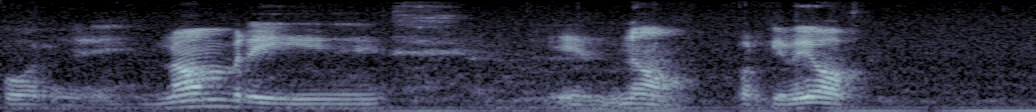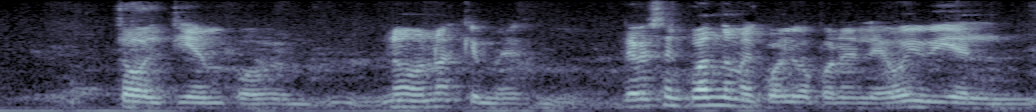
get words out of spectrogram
por eh, nombre y... eh, no, porque veo todo el tiempo. No, no es que me. De vez en cuando me cuelgo ponerle. Hoy vi el.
